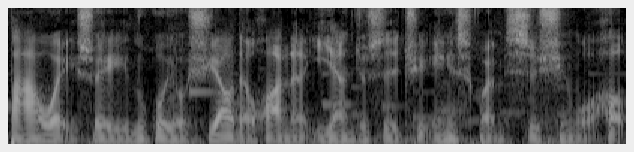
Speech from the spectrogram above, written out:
八位，所以如果有需要的话呢，一样就是去 Instagram 私讯我后。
